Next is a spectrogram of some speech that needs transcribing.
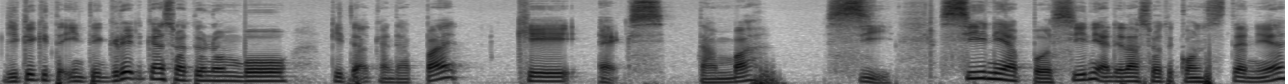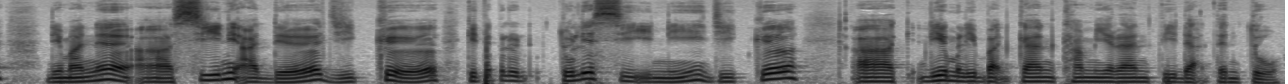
jika kita integratekan suatu nombor kita akan dapat kx tambah c c ni apa? c ni adalah suatu constant ya di mana uh, c ni ada jika kita perlu tulis c ini jika uh, dia melibatkan kamiran tidak tentu.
